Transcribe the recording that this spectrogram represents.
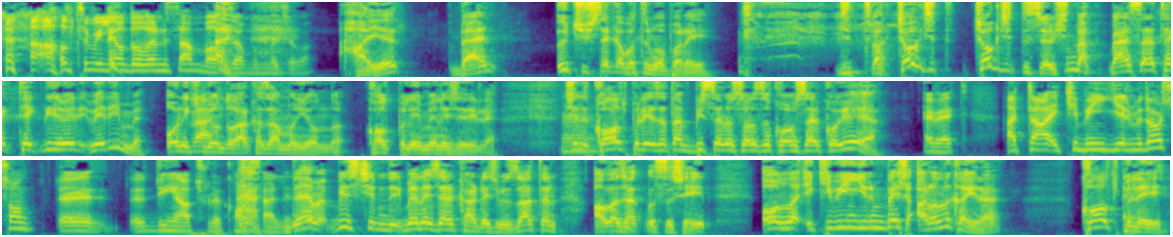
6 milyon dolarını sen mi alacaksın bunun acaba? Hayır ben 3 işte kapatırım o parayı. Ciddi bak çok ciddi çok ciddi söylüyorum. Şimdi bak ben sana tek tekniği ver- vereyim mi? 12 Ver. milyon dolar kazanmanın yolunu. Coldplay menajeriyle. Şimdi Coldplay zaten bir sene sonrasında konser koyuyor ya. Evet. Hatta 2024 son e, e, dünya turları konserleri. Değil mi? Biz şimdi menajer kardeşimiz zaten alacaklısı şeyin. Onunla 2025 Aralık ayına Coldplay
